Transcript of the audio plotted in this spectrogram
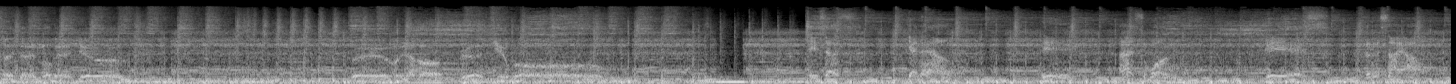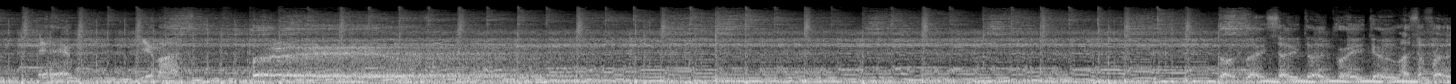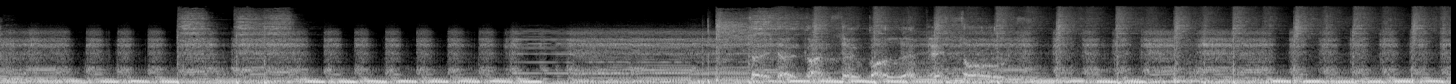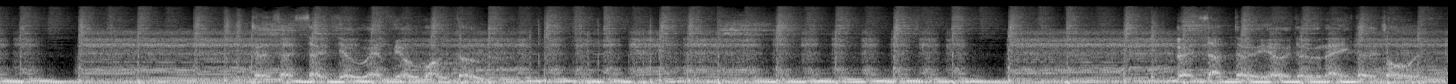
the shame of you We will never let you go Jesus can help He has won He is the Messiah. In him you must believe. gigantes correpletos To the savior if you want to It's up to you to make the choice.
